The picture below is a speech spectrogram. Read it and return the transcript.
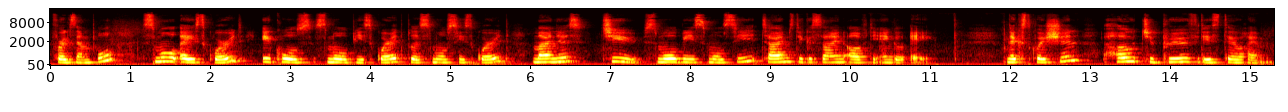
For example, small a squared equals small b squared plus small c squared minus 2 small b small c times the cosine of the angle A. Next question, how to prove this theorem?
